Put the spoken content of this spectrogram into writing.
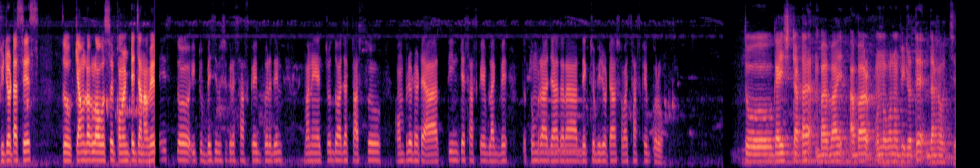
ভিডিওটা শেষ। তো কেমন লাগল অবশ্যই কমেন্টে জানাবে Guys, তো একটু বেশি বেশি করে সাবস্ক্রাইব করে দিন। মানে চোদ্দ হাজার চারশো কমপ্লিট হতে আর তিনটে সাবস্ক্রাইব লাগবে। তো তোমরা যারা যারা দেখছ ভিডিওটা সবাই সাবস্ক্রাইব করো। তো গাইস টাটা বাই বাই আবার অন্য কোনো ভিডিওতে দেখা হচ্ছে।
